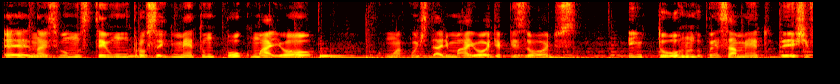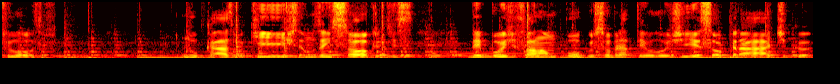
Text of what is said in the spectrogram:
é, nós vamos ter um prosseguimento um pouco maior, com uma quantidade maior de episódios em torno do pensamento deste filósofo. No caso aqui, estamos em Sócrates, depois de falar um pouco sobre a teologia socrática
